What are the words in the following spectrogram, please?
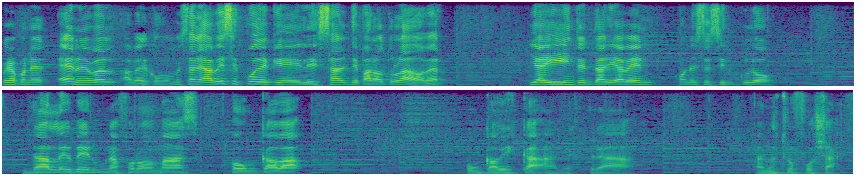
Voy a poner Enable, a ver cómo me sale. A veces puede que le salte para otro lado, a ver. Y ahí intentaría, ven, con ese círculo, darle, ven, una forma más cóncava, concavesca a nuestra, a nuestro follaje.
